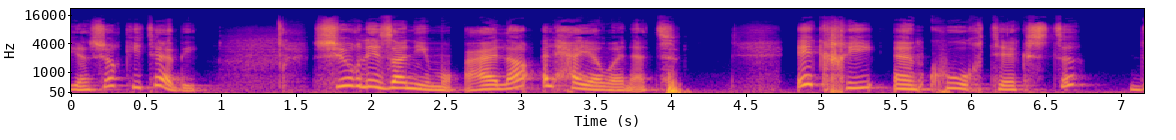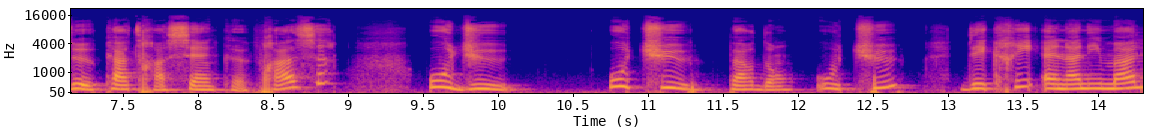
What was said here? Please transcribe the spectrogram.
bien sûr كتابي sur les animaux على الحيوانات. Écris un court texte de 4 à 5 phrases où, du, où tu, pardon, où tu décris un animal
